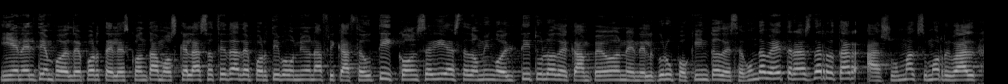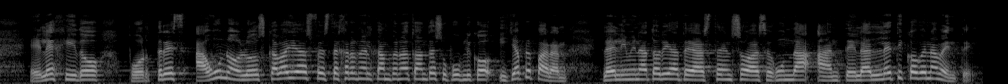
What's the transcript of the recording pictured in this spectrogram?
Y en el tiempo del deporte les contamos que la Sociedad Deportiva Unión África Ceutí conseguía este domingo el título de campeón en el grupo quinto de Segunda B tras derrotar a su máximo rival elegido por 3 a 1. Los caballas festejaron el campeonato ante su público y ya preparan la eliminatoria de ascenso a Segunda ante el Atlético Benavente.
